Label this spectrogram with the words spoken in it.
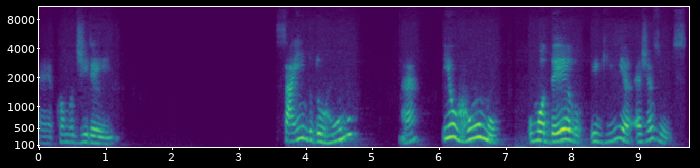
é, como direi, saindo do rumo, né? E o rumo, o modelo e guia é Jesus.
